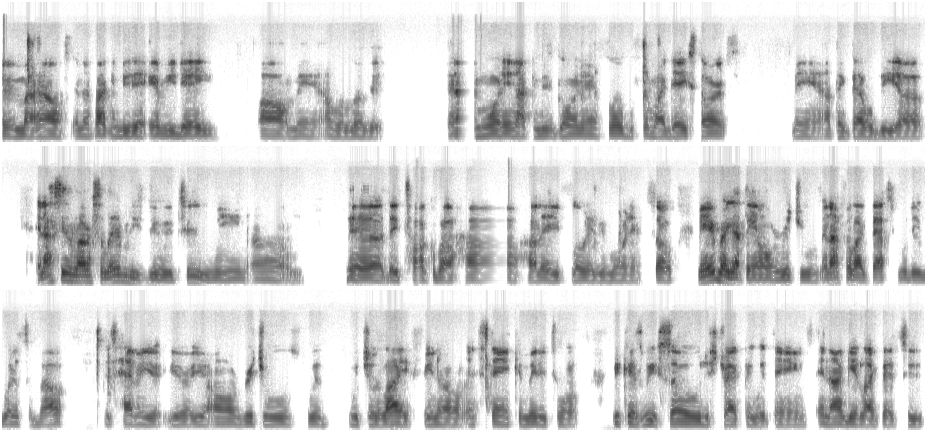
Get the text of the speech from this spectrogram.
in my house, and if I can do that every day, oh man, I would love it. In the morning, I can just go in there and flow before my day starts. Man, I think that would be uh. And I've seen a lot of celebrities do it too. I mean, um, they uh, they talk about how how they float every morning. So I mean, everybody got their own rituals, and I feel like that's what it, what it's about is having your, your your own rituals with with your life, you know, and staying committed to them because we're so distracted with things, and I get like that too.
